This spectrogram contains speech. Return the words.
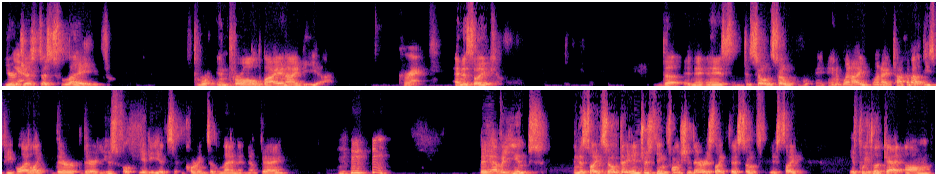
you're Yeah. just a slave, thr- enthralled by an idea. correct And it's like, the and it's so so and when I when I talk about these people, I like they're they're useful idiots according to Lenin. Okay, they have a use and it's like so the interesting function there is like this so it's, it's like if we look at um,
